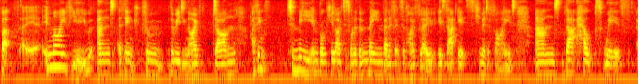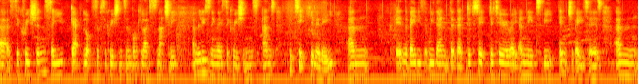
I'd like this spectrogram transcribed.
but uh, in my view, and I think from the reading that I've done, I think to me in bronchiolitis one of the main benefits of high flow is that it's humidified and that helps with uh, secretions so you get lots of secretions in bronchiolitis and actually um, loosening those secretions and particularly um, in the babies that we then that, that deteriorate and need to be intubated um,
